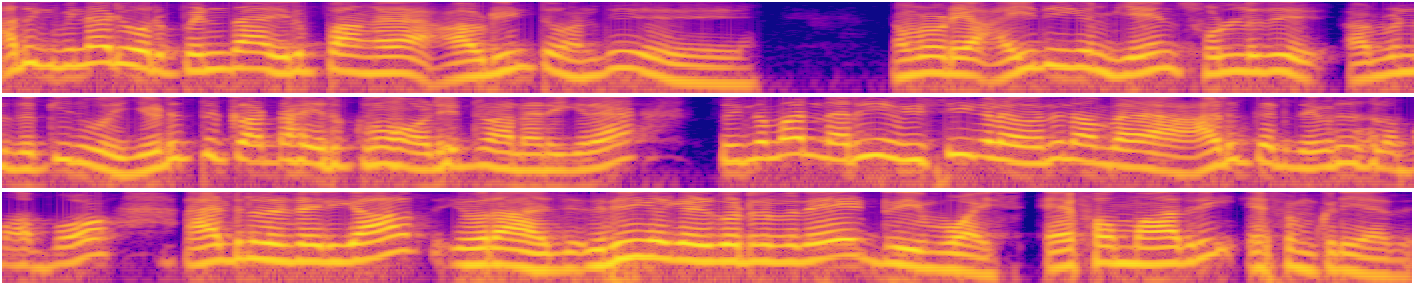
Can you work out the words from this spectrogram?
அதுக்கு பின்னாடி ஒரு பெண் தான் இருப்பாங்க அப்படின்ட்டு வந்து நம்மளுடைய ஐதீகம் ஏன் சொல்லுது அப்படின்றதுக்கு இது ஒரு எடுத்துக்காட்டாக இருக்கும் அப்படின்ட்டு நான் நினைக்கிறேன். ஸோ இந்த மாதிரி நிறைய விஷயங்களை வந்து நம்ம அடுத்தடுத்த எபிசோட பார்ப்போம். அடுத்த சரிகா யுவராஜ். நீங்கள் கேட்டுக்கொண்டிருப்பதே ட்ரீம் வாய்ஸ் எஃப்எம் மாதிரி எஃப்எம் கிடையாது.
